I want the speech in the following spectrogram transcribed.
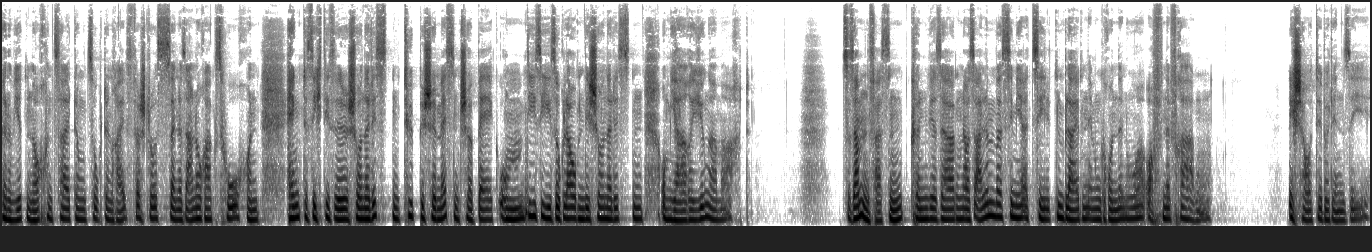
renommierten Wochenzeitung zog den Reißverschluss seines Anoraks hoch und hängte sich diese journalistentypische Messenger-Bag um, die sie, so glauben die Journalisten, um Jahre jünger macht. Zusammenfassend können wir sagen, aus allem, was Sie mir erzählten, bleiben im Grunde nur offene Fragen. Ich schaute über den See.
